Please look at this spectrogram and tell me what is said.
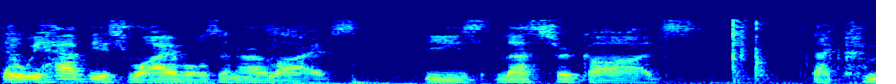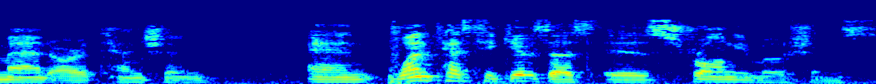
that we have these rivals in our lives, these lesser gods that command our attention? And one test he gives us is strong emotions.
